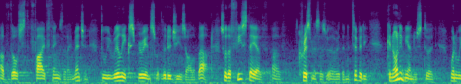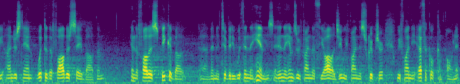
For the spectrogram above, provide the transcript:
of those five things that I mentioned, do we really experience what liturgy is all about. So the feast day of, of Christmas, as, or the Nativity, can only be understood when we understand what do the fathers say about them, and the fathers speak about uh, the Nativity within the hymns. And in the hymns, we find the theology, we find the scripture, we find the ethical component,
